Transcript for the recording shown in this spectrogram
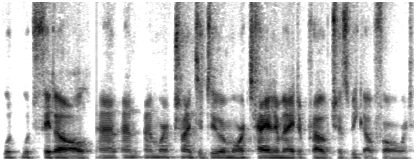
would, would fit all, and, and, and we're trying to do a more tailor made approach as we go forward.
